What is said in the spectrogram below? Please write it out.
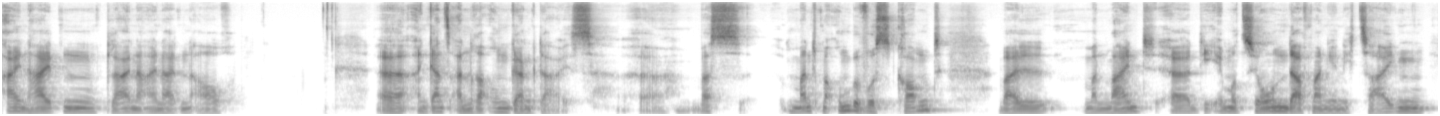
Einheiten, kleine Einheiten auch, äh, ein ganz anderer Umgang da ist. Äh, was manchmal unbewusst kommt, weil man meint, äh, die Emotionen darf man hier nicht zeigen.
